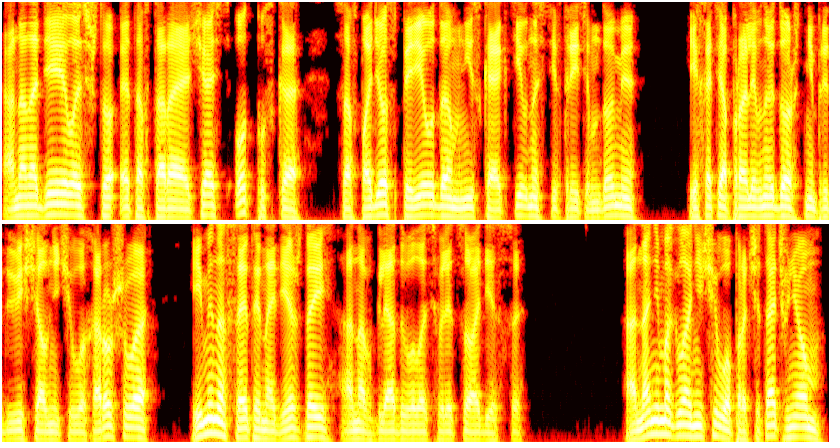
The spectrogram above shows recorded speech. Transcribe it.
она надеялась, что эта вторая часть отпуска совпадет с периодом низкой активности в третьем доме, и хотя проливной дождь не предвещал ничего хорошего, именно с этой надеждой она вглядывалась в лицо Одессы. Она не могла ничего прочитать в нем,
